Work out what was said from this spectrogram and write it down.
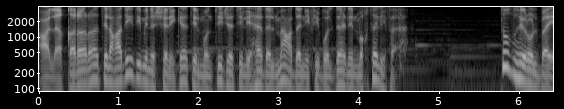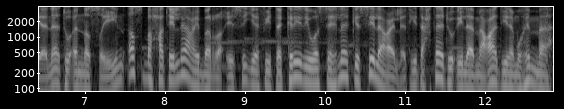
على قرارات العديد من الشركات المنتجة لهذا المعدن في بلدان مختلفة. تظهر البيانات أن الصين أصبحت اللاعب الرئيسي في تكرير واستهلاك السلع التي تحتاج إلى معادن مهمة.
